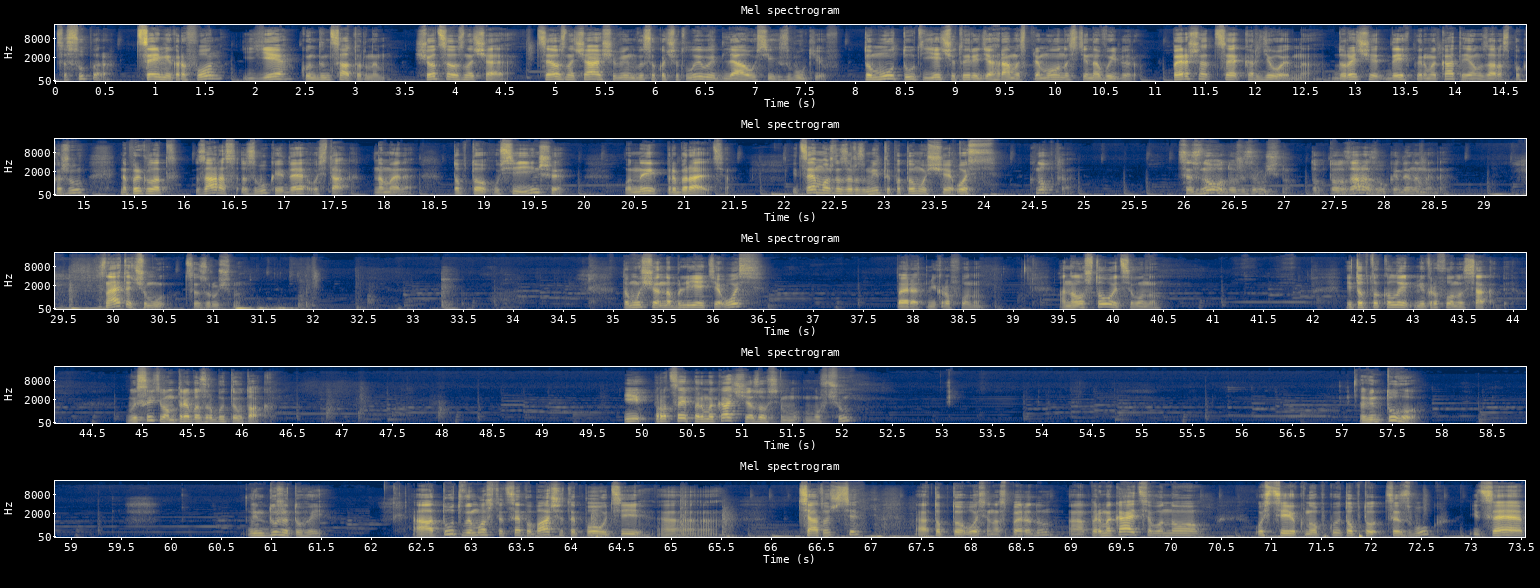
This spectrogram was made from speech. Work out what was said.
Це супер. Цей мікрофон є конденсаторним. Що це означає? Це означає, що він високочутливий для усіх звуків. Тому тут є чотири діаграми спрямованості на вибір. Перша це кардіоїдна. До речі, де їх перемикати, я вам зараз покажу. Наприклад, зараз звук йде ось так на мене. Тобто усі інші вони прибираються. І це можна зрозуміти по тому, що ось кнопка. Це знову дуже зручно. Тобто зараз звук йде на мене. Знаєте, чому це зручно? Тому що на блієті ось перед мікрофоном, а налаштовується воно. І тобто, коли мікрофон осяк висить, вам треба зробити отак. І про цей перемикач я зовсім мовчу. Він туго. Він дуже тугий. А тут ви можете це побачити по цій е, цяточці. Е, тобто ось вона спереду. Е, перемикається воно ось цією кнопкою. Тобто це звук і це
